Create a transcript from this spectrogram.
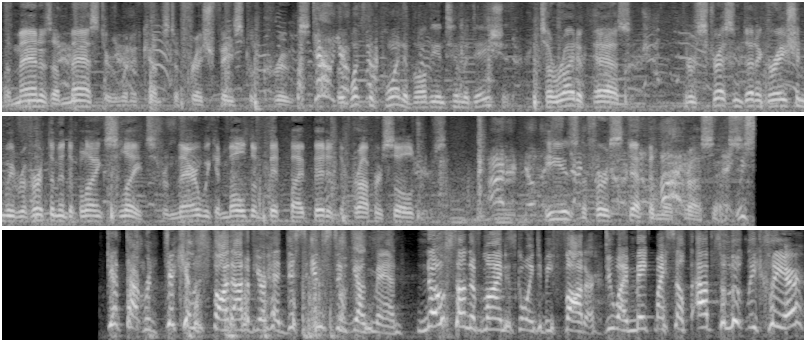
The man is a master when it comes to fresh-faced recruits. But what's the point of all the intimidation? It's a rite of passage. Through stress and denigration, we revert them into blank slates. From there, we can mold them bit by bit into proper soldiers. He is the first step in that process. Get that ridiculous thought out of your head this instant, young man! No son of mine is going to be fodder! Do I make myself absolutely clear?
